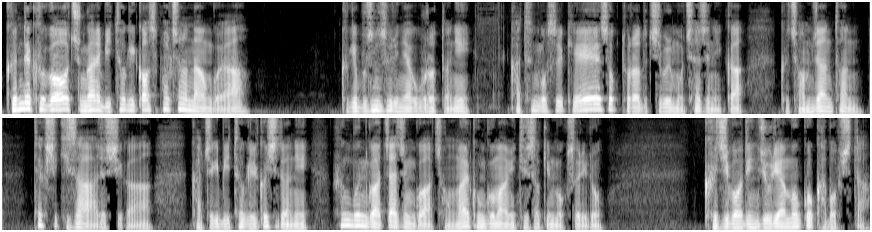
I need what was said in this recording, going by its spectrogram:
근데 그거 중간에 미터기 꺼서 8,000원 나온 거야. 그게 무슨 소리냐고 물었더니 같은 곳을 계속 돌아도 집을 못 찾으니까 그 점잖던 택시 기사 아저씨가 갑자기 미터기를 끄시더니 흥분과 짜증과 정말 궁금함이 뒤섞인 목소리로 그 집 어딘지 우리 한번 꼭 가봅시다.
